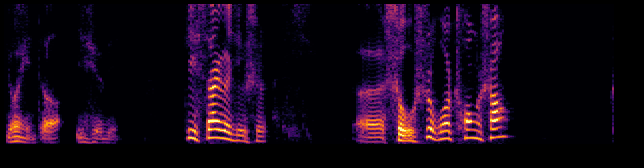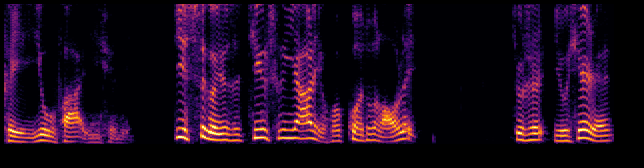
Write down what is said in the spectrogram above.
容易得银屑病。第三个就是，呃，手术或创伤。可以诱发银屑病。第四个就是精神压力或过度劳累，就是有些人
